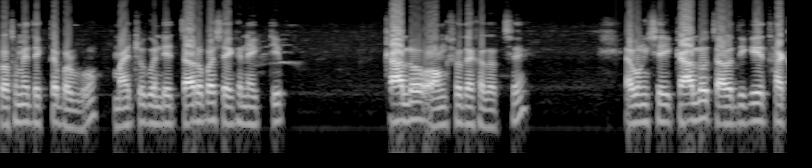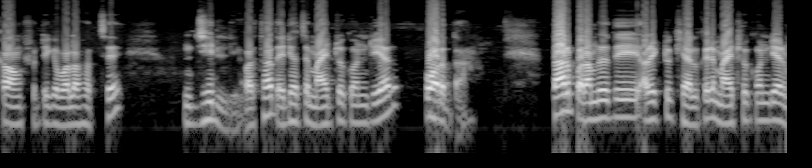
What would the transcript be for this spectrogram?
প্রথমে দেখতে পারব, মাইটোকন্ড্রিয়ার চারপাশে এখানে একটি কালো অংশ দেখা যাচ্ছে এবং সেই কালো চারিদিকে থাকা অংশটিকে বলা হচ্ছে ঝিল্লি, অর্থাৎ এটি হচ্ছে মাইটোকন্ড্রিয়ার পর্দা। তারপর আমরা যদি আরেকটু খেয়াল করি মাইটোকন্ড্রিয়ার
